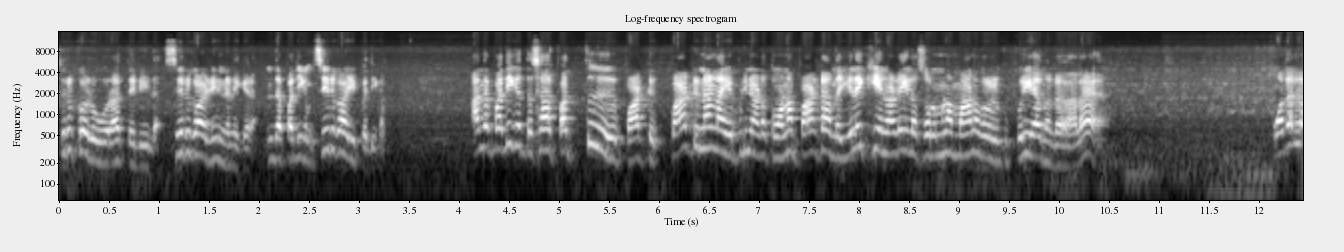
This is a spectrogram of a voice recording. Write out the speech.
திருக்கழுவூரா தெரியல. சீர்காழின்னு நினைக்கிறேன். இந்த பதிகம் சீர்காழி பதிகம். அந்த பதிகத்தை சார் பத்து பாட்டு. பாட்டுனா நான் எப்படி நடத்துவேன்னா பாட்டை அந்த இலக்கிய நடையில் சொல்லணும்னா மாணவர்களுக்கு புரியாதுன்றதால முதல்ல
